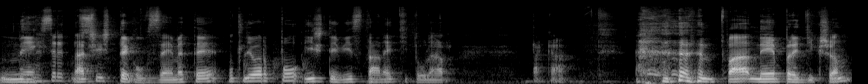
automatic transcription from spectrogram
не, несретност. Значи ще го вземете от Ливърпул и ще ви стане титуляр. Така. Това не е предикшън.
